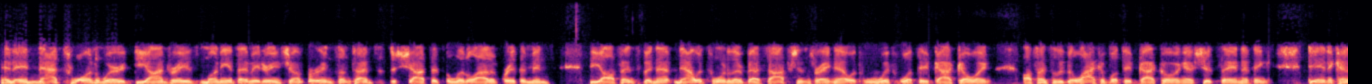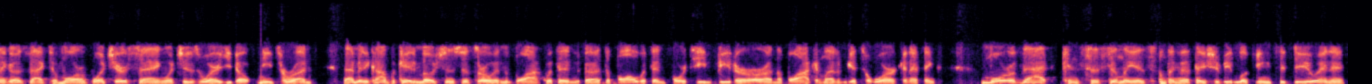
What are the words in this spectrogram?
and and that's one where DeAndre is money at that mid range jumper, and sometimes it's a shot that's a little out of rhythm in the offense, but now it's one of their best options right now with with what they've got going offensively, the lack of what they've got going, I should say. And I think Dan, it kind of goes back to more of what you're saying, which is where you don't need to run that many complicated motions, just throw in the block within uh, the ball within 14 feet or, or on the block and let him get to work. And I think more of that consistently is something that they should be looking to do. And it,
